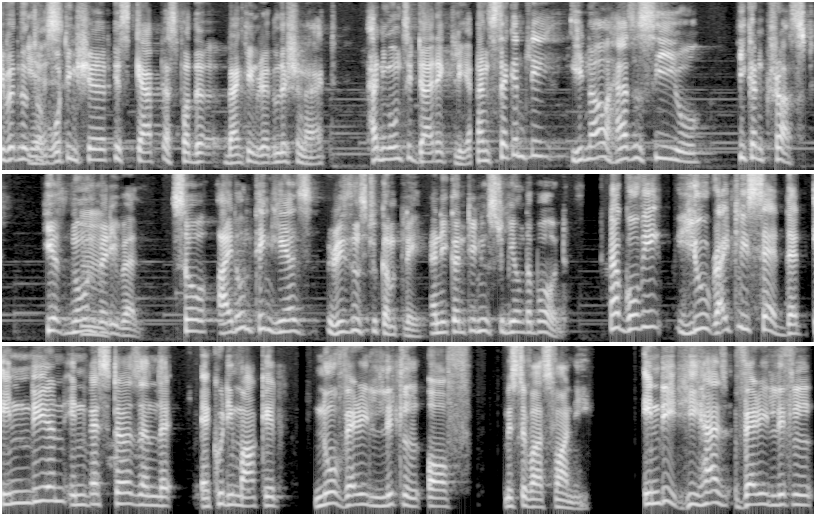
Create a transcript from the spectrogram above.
even though yes. the voting share is capped as per the Banking Regulation Act, and he owns it directly. And secondly, he now has a CEO he can trust. He has known mm. very well. So I don't think he has reasons to complain, and he continues to be on the board. Now, Govi, you rightly said that Indian investors and the equity market know very little of Mr. Vaswani. Indeed, he has very little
